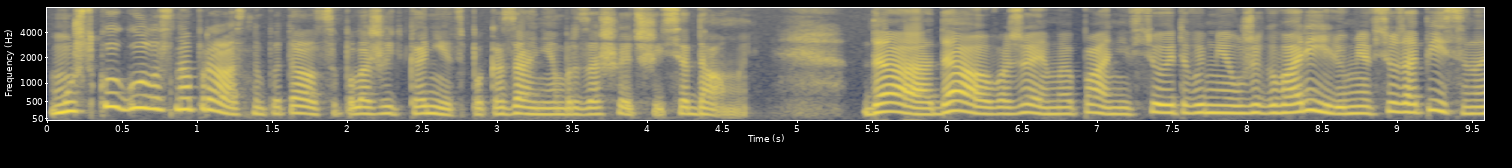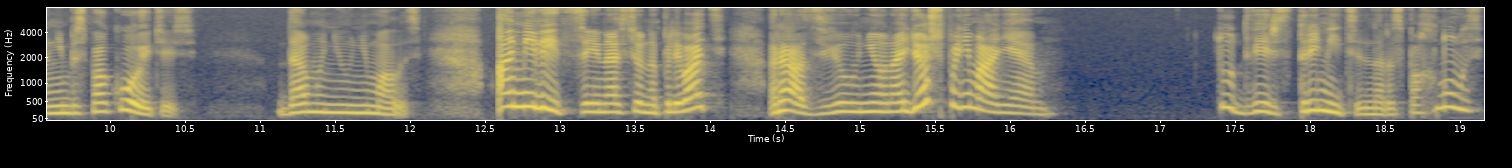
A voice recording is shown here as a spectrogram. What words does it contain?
Мужской голос напрасно пытался положить конец показаниям разошедшейся дамы. «Да, да, уважаемая пани, все это вы мне уже говорили, у меня все записано, не беспокойтесь». Дама не унималась. «А милиции на все наплевать? Разве у нее найдешь понимание?» Тут дверь стремительно распахнулась,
